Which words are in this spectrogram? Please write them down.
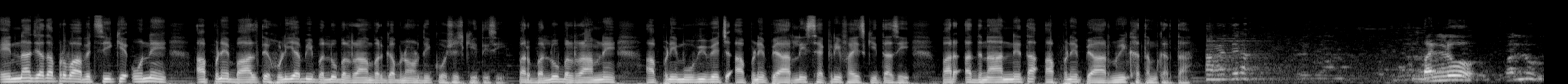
ਇੰਨਾ ਜ਼ਿਆਦਾ ਪ੍ਰਭਾਵਿਤ ਸੀ ਕਿ ਉਹਨੇ ਆਪਣੇ ਬਾਲ ਤੇ ਹੁਲੀਆ ਵੀ ਬੱਲੂ ਬਲਰਾਮ ਵਰਗਾ ਬਣਾਉਣ ਦੀ ਕੋਸ਼ਿਸ਼ ਕੀਤੀ ਸੀ। ਪਰ ਬੱਲੂ ਬਲਰਾਮ ਨੇ ਆਪਣੀ ਮੂਵੀ ਵਿੱਚ ਆਪਣੇ ਪਿਆਰ ਲਈ ਸੈਕਰੀਫਾਈਸ ਕੀਤਾ ਸੀ, ਪਰ ਅਦਨਾਨ ਨੇ ਤਾਂ ਆਪਣੇ ਪਿਆਰ ਨੂੰ ਹੀ ਖਤਮ ਕਰਤਾ। ਬੱਲੂ बल्लू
